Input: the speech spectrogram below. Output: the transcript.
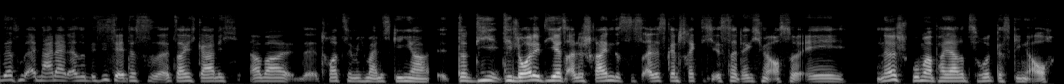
Das, nein, nein, also das ist ja, das sage ich gar nicht. Aber äh, trotzdem, ich meine, es ging ja. Die, die Leute, die jetzt alle schreien, dass das alles ganz schrecklich ist, da denke ich mir auch so, ey, ne, spur mal ein paar Jahre zurück, das ging auch.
